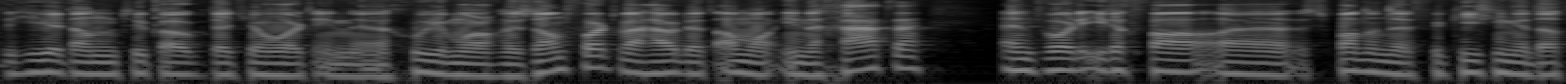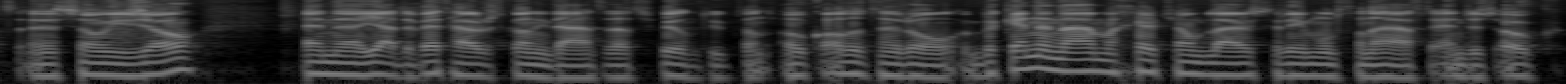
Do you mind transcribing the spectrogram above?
Hier dan natuurlijk ook dat je hoort in Goedemorgen Zandvoort. We houden het allemaal in de gaten. En het worden in ieder geval spannende verkiezingen, dat sowieso. En eh, ja, de wethouderskandidaten, dat speelt natuurlijk dan ook altijd een rol. Bekende namen, Gert-Jan Bluis, Raymond van Haafden en dus ook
